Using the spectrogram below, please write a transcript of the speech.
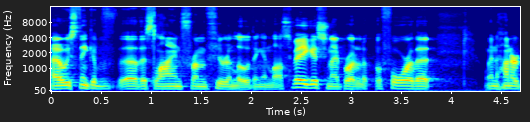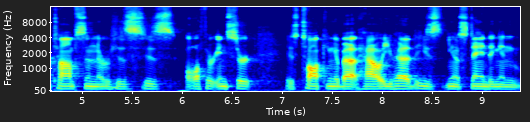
I always think of uh, this line from Fear and Loathing in Las Vegas, and I brought it up before that when Hunter Thompson or his, his author insert is talking about how you had he's you know standing in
